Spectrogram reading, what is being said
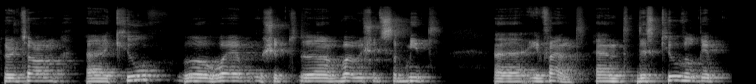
to return a queue uh, where we should uh, where we should submit uh, event. And this queue will be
